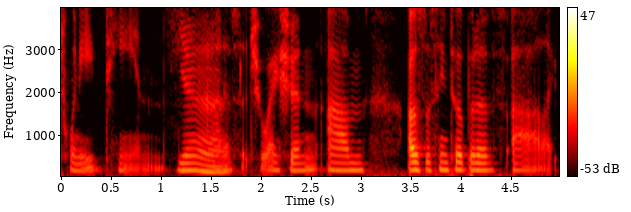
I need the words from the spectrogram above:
2010s Yeah. kind of situation. Um, I was listening to a bit of uh, like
